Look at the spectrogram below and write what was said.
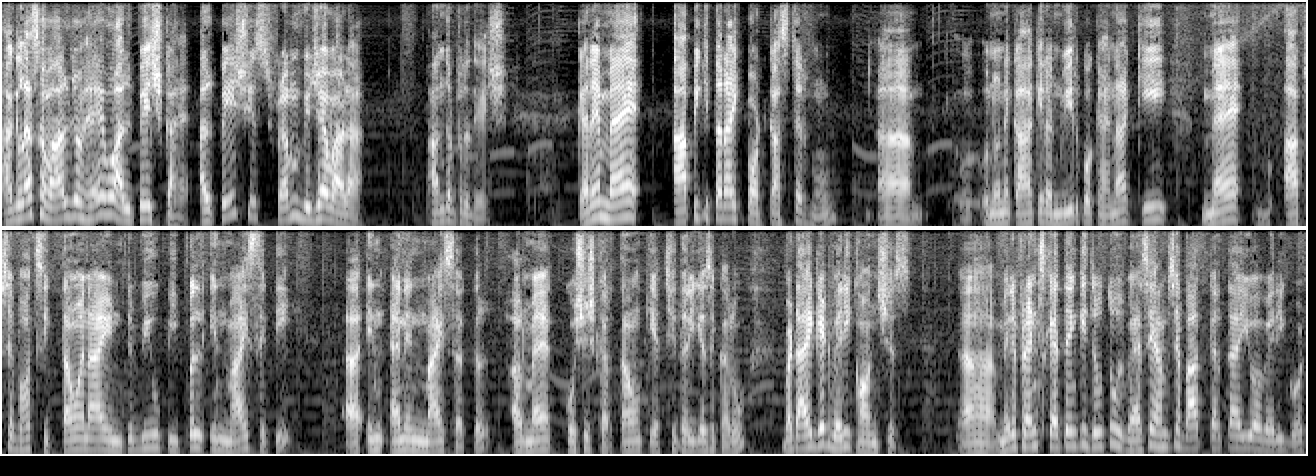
अगला सवाल जो है, वो अल्पेश का है. Alpesh is from Vijayawada, Andhra Pradesh. कह रहे मैं आप ही की तरह एक पॉडकास्टर हूँ. उन्होंने कहा कि रणवीर को कहना कि मैं आपसे बहुत सीखता हूँ and I interview people in my city in and in my circle और मैं कोशिश करता हूँ कि अच्छी तरीके से करूँ but I get very conscious मेरे फ्रेंड्स कहते हैं कि जो तू वैसे हमसे बात करता है you are very good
